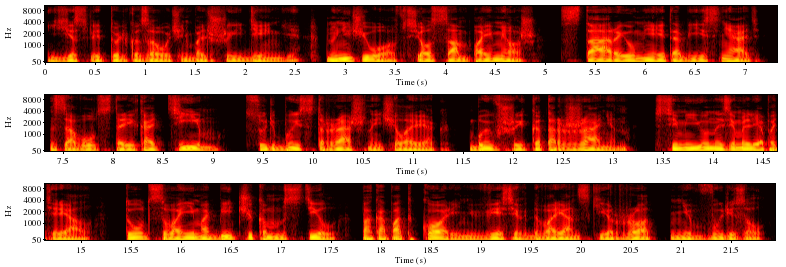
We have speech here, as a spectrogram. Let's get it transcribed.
Если только за очень большие деньги. Ну ничего, все сам поймешь. Старый умеет объяснять. Зовут старика Тим. Судьбы страшный человек. Бывший каторжанин. Семью на земле потерял. Тут своим обидчикам мстил, пока под корень весь их дворянский род не вырезал.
